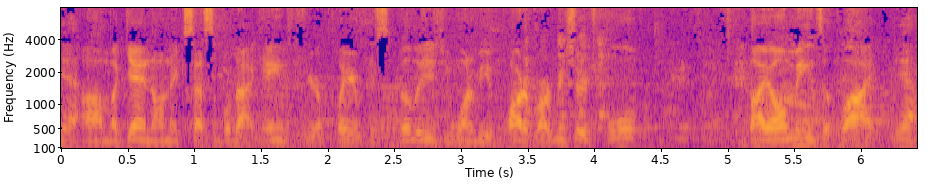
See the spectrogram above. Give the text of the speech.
Yeah. Um, again, on accessible.games, if you're a player with disabilities, you want to be a part of our research pool. By all means, apply. Yeah.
